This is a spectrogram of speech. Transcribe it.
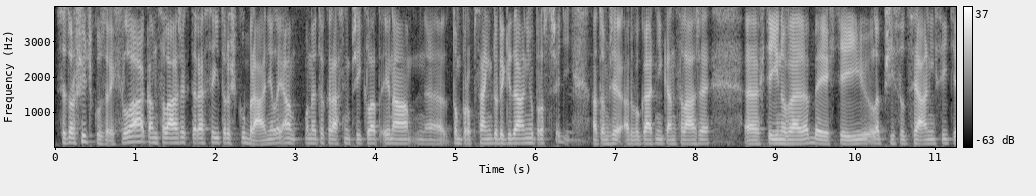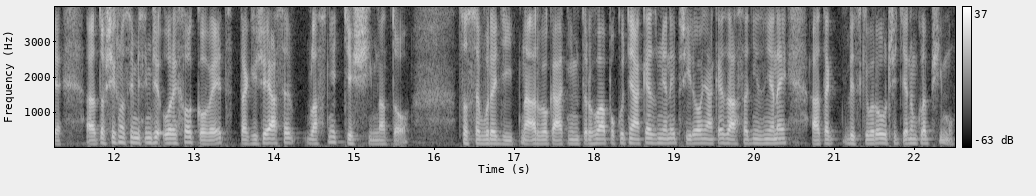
se trošičku zrychlila, kanceláře, které se jí trošku bránily, a on je to krásný příklad i na eh, tom propsání do digitálního prostředí, na tom, že advokátní kanceláře chtějí nové weby, chtějí lepší sociální sociální sítě. Eh, to všechno si myslím, že urychl COVID, takže já se vlastně těším na to, co se bude dít na advokátním trhu a pokud nějaké změny přijdou, nějaké zásadní změny, eh, tak vždycky budou určitě jenom k lepšímu.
